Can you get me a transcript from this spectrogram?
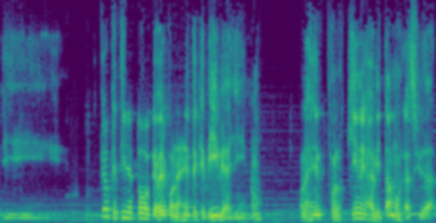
Y creo que tiene todo que ver con la gente que vive allí, ¿no? Con los quienes habitamos la ciudad.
